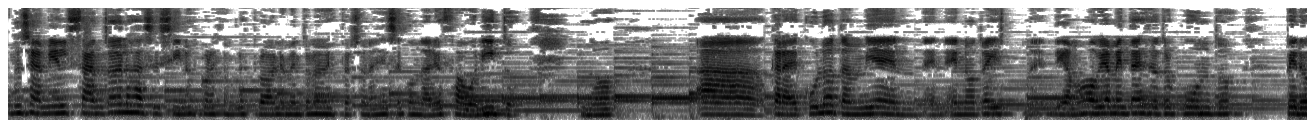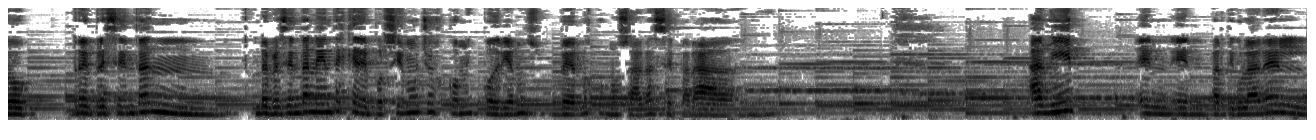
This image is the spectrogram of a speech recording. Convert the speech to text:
no sé, a mí el santo de los asesinos, por ejemplo, es probablemente uno de mis personajes secundarios favoritos, ¿no? A Cara de Culo también, en, en otra, digamos, obviamente desde otro punto, pero representan, representan entes que de por sí en muchos cómics podríamos verlos como sagas separadas. A mí, en, en particular, el,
